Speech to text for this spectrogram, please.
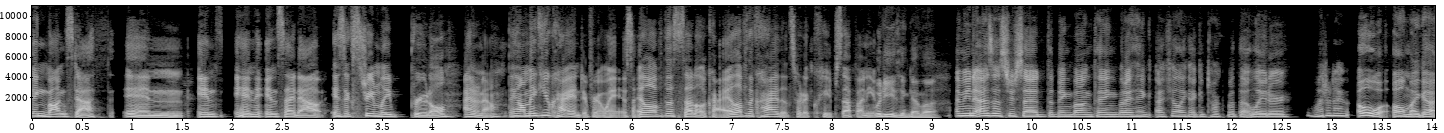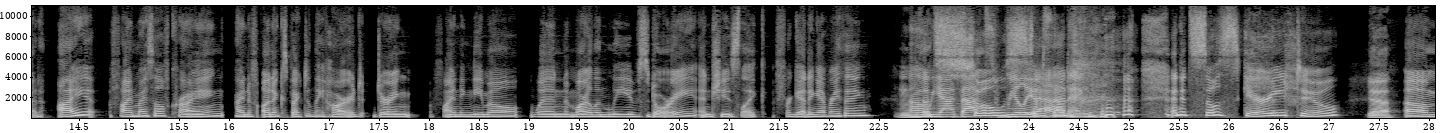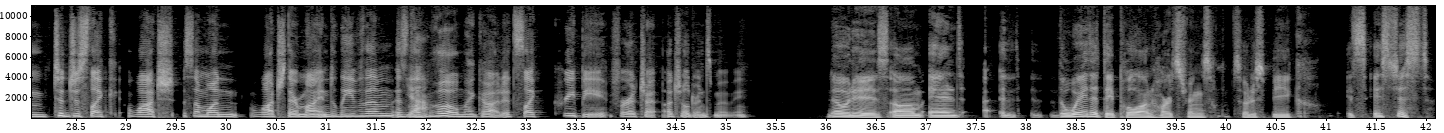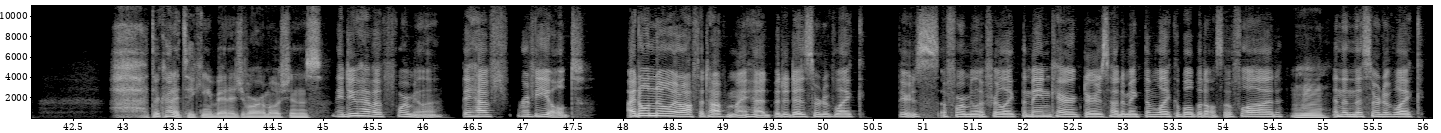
Bing Bong's death in in in Inside Out is extremely brutal. I don't know. They all make you cry in different ways. I love the subtle cry. I love the cry that sort of creeps up on you. What do you think, Emma? I mean, as Esther said, the Bing Bong thing, but I think I feel like I can talk about that later. What did I? Oh, oh my God! I find myself crying kind of unexpectedly hard during Finding Nemo when Marlin leaves Dory and she's like forgetting everything. Mm. Oh, yeah, that's so really sad. upsetting. and it's so scary too. Yeah. Um, to just like watch someone watch their mind leave them is like, oh my God! It's like creepy for a, ch- a children's movie. No, it is. Um, and uh, the way that they pull on heartstrings, so to speak, it's it's just they're kind of taking advantage of our emotions. They do have a formula. They have revealed. I don't know it off the top of my head, but it is sort of like there's a formula for like the main characters, how to make them likable but also flawed. hmm And then this sort of like,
